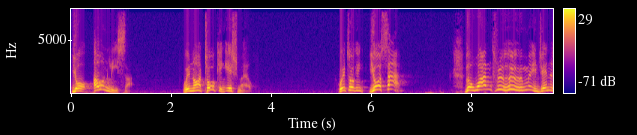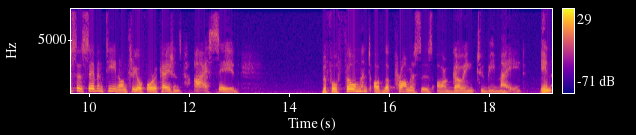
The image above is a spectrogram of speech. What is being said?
your only son. We're not talking Ishmael. We're talking your son. The one through whom, in Genesis 17, on three or four occasions, I said, the fulfillment of the promises are going to be made. In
